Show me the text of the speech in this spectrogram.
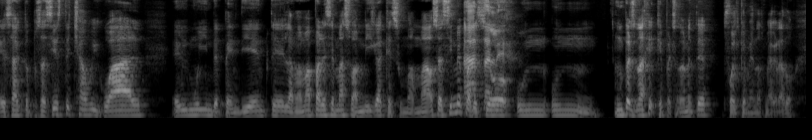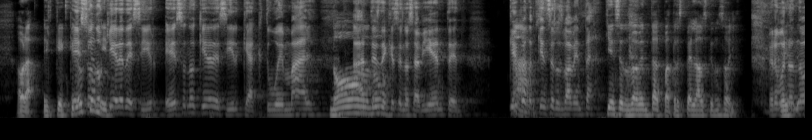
Exacto, pues así este chavo igual. Él muy independiente. La mamá parece más su amiga que su mamá. O sea, sí me pareció un, un, un, personaje que personalmente fue el que menos me agradó. Ahora, el que creo eso que. no quiere decir, eso no quiere decir que actúe mal. No. Antes de que se nos avienten. ¿Qué, ah, ¿Quién se nos va a aventar? ¿Quién se nos va a aventar? Para tres pelados que no soy. Pero bueno, este no,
